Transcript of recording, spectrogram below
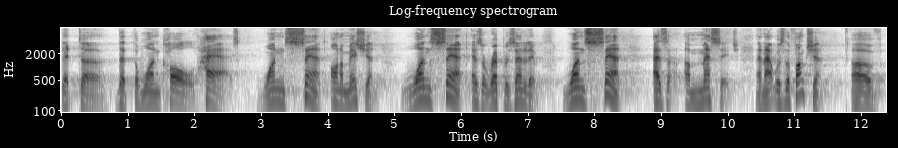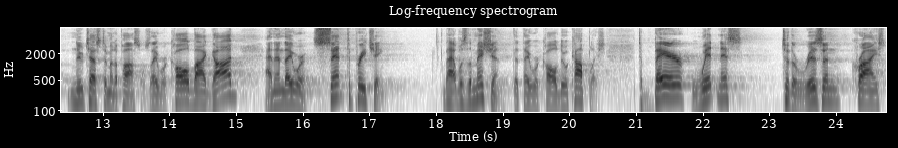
that, uh, that the one called has. One sent on a mission, one sent as a representative, one sent as a, a message. And that was the function of New Testament apostles. They were called by God and then they were sent to preaching. That was the mission that they were called to accomplish to bear witness to the risen Christ.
